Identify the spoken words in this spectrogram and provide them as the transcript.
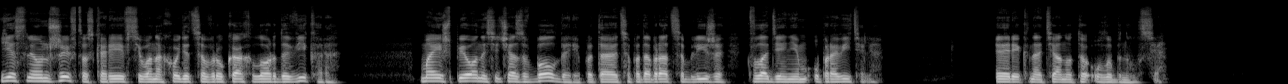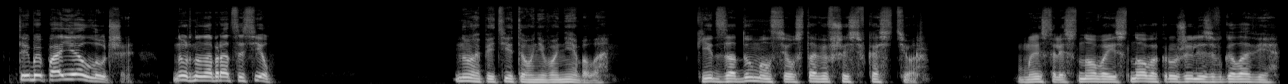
Если он жив, то, скорее всего, находится в руках лорда Викара. Мои шпионы сейчас в Болдере пытаются подобраться ближе к владениям управителя. Эрик натянуто улыбнулся. «Ты бы поел лучше. Нужно набраться сил». Но аппетита у него не было. Кит задумался, уставившись в костер. Мысли снова и снова кружились в голове.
